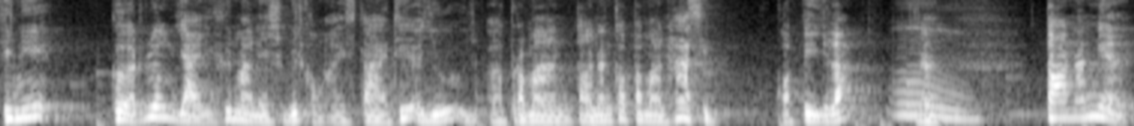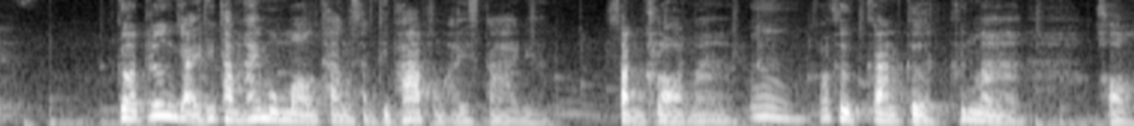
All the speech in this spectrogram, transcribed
ทีนี้เกิดเรื่องใหญ่ขึ้นมาในชีวิตของไอน์สไตน์ที่อายุเอ่อประมาณตอนนั้นก็ประมาณ 50 กว่าปีละนะอืมตอนนั้นเนี่ยเกิดเรื่องใหญ่ที่ทำให้มุมมองทางสันติภาพของไอน์สไตน์เนี่ยสั่นคลอนมากอืมก็คือการเกิดขึ้นมาของ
